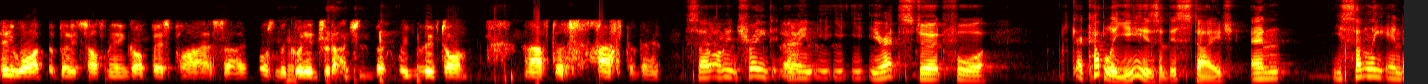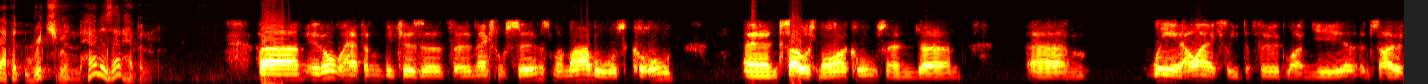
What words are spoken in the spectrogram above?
he wiped the boots off me and got best player, so it wasn't a good introduction, but we moved on after after that. So I'm intrigued. I mean, you're at Sturt for a couple of years at this stage, and you suddenly end up at Richmond. How does that happen? Um, it all happened because of the national service. My marble was called, and so was Michael's, and um, um, where I actually deferred one year, and so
